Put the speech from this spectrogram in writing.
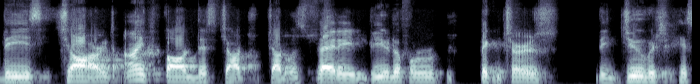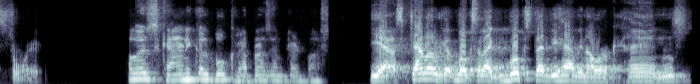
this chart. I thought this chart, chart was very beautiful pictures, the Jewish history. How is canonical book represented, Pastor? Yes, canonical books like books that we have in our hands.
